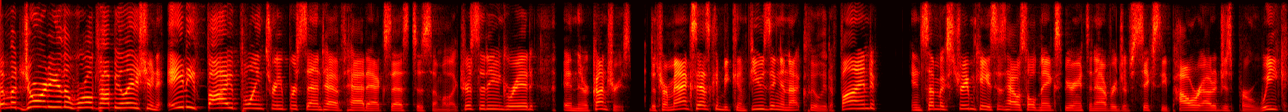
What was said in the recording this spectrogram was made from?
The majority of the world population, 85.3%, have had access to some electricity grid in their countries. The term access can be confusing and not clearly defined. In some extreme cases, household may experience an average of 60 power outages per week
